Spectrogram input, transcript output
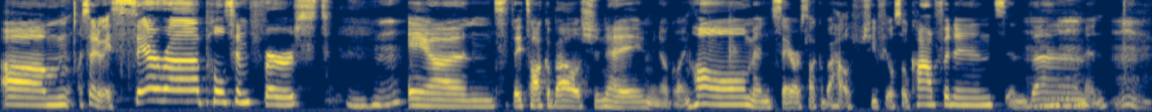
um so anyway sarah pulls him 1st Mm-hmm. and they talk about Shanae, you know, going home, and Sarah's talking about how she feels so confident in them, and Mm.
